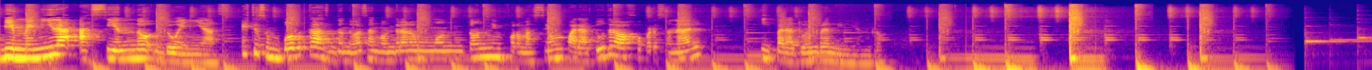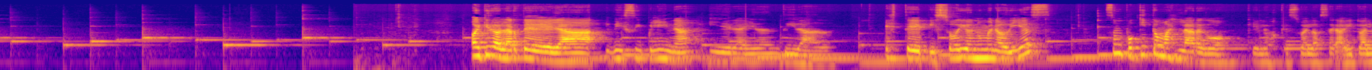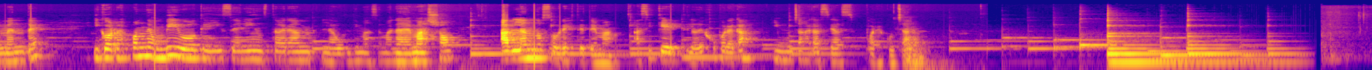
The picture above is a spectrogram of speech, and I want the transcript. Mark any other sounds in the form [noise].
Bienvenida a Siendo Dueñas. Este es un podcast donde vas a encontrar un montón de información para tu trabajo personal y para tu emprendimiento. Hoy quiero hablarte de la disciplina y de la identidad. Este episodio número 10 es un poquito más largo que los que suelo hacer habitualmente y corresponde a un vivo que hice en Instagram la última semana de mayo hablando sobre este tema. Así que te lo dejo por acá y muchas gracias por escuchar.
